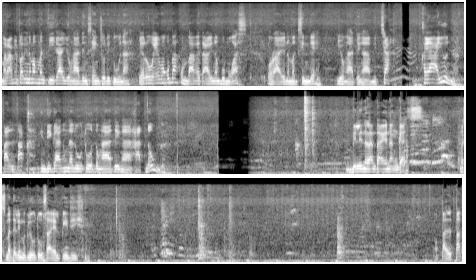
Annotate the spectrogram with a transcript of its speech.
Marami pa rin namang mantika yung ating century tuna. Pero ewan ko ba kung bakit ayaw nang bumuas or ayaw na magsinde yung ating uh, mitsa. Kaya ayun, palpak. Hindi ganong naluto itong ating ah, hotdog. Bili na lang tayo ng gas. Mas madali magluto sa LPG. Palpak.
